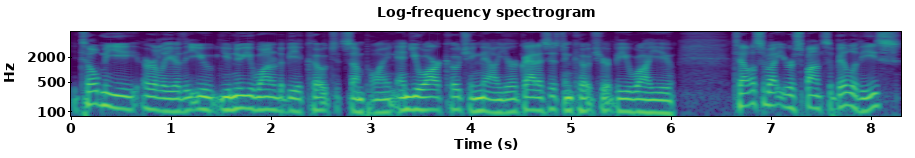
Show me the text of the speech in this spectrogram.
You told me earlier that you, you knew you wanted to be a coach at some point, and you are coaching now. You're a grad assistant coach here at BYU. Tell us about your responsibilities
